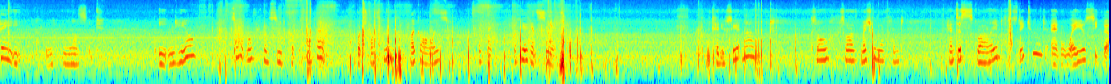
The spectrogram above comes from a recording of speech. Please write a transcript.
Hey, let's eating here. So I don't know if you can see the cup like that, but trust me, like always, okay, okay, I can see it. Can you see it now? So, so make sure you comment and subscribe. Stay tuned and wear your seatbelt.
